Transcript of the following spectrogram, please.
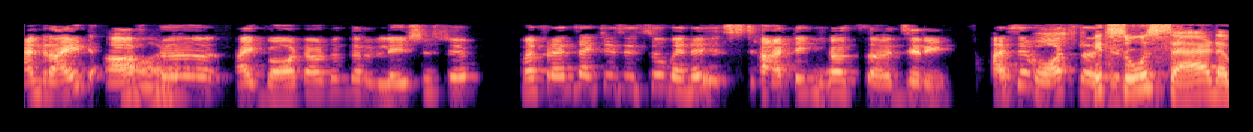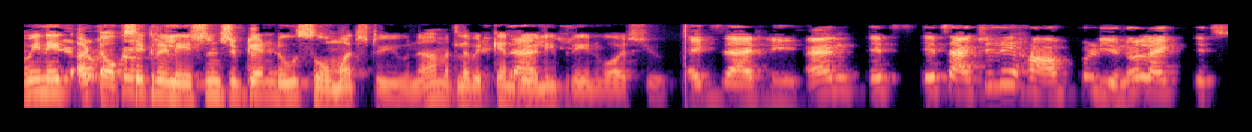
And right after I got out of the relationship, my friends actually said, "So when are you starting your surgery?" I said, "What surgery?" it's so sad. I mean, a, toxic relationship can do so much to you, na? Matlab, it can really brainwash you. exactly, and it's it's actually harmful. You know, like it's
